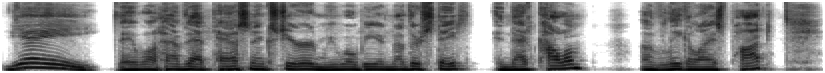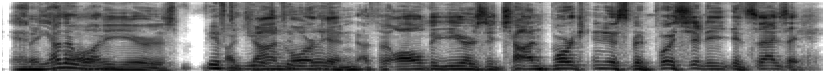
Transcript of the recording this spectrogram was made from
Yay! They will have that passed next year, and we will be another state in that column of legalized pot. And Think the other all one, the years, Fifty uh, John too Morgan, late. all the years that John Morgan has been pushing, he can say, say,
